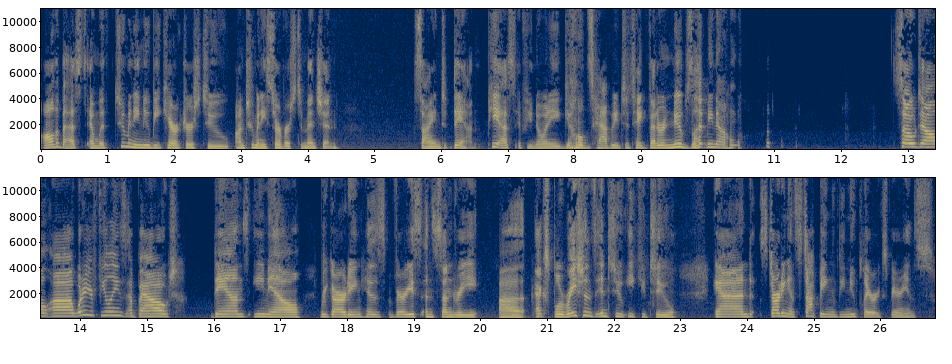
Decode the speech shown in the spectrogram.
All the best, and with too many newbie characters to on too many servers to mention. Signed, Dan. P.S. If you know any guilds happy to take veteran noobs, let me know. so, Dell, uh, what are your feelings about Dan's email regarding his various and sundry uh, explorations into EQ2 and starting and stopping the new player experience.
